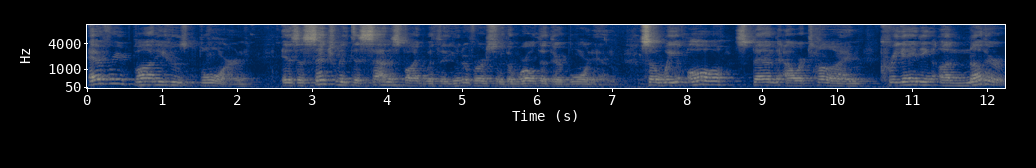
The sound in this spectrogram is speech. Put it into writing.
everybody who's born is essentially dissatisfied with the universe or the world that they're born in. So we all spend our time creating another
